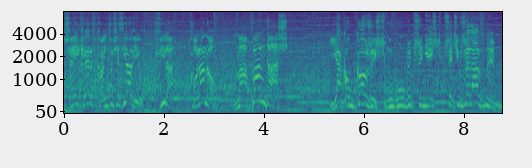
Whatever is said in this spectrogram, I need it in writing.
Shaker w końcu się zjawił. Chwila, kolano, ma bandaż. Jaką korzyść mógłby przynieść przeciw żelaznym?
